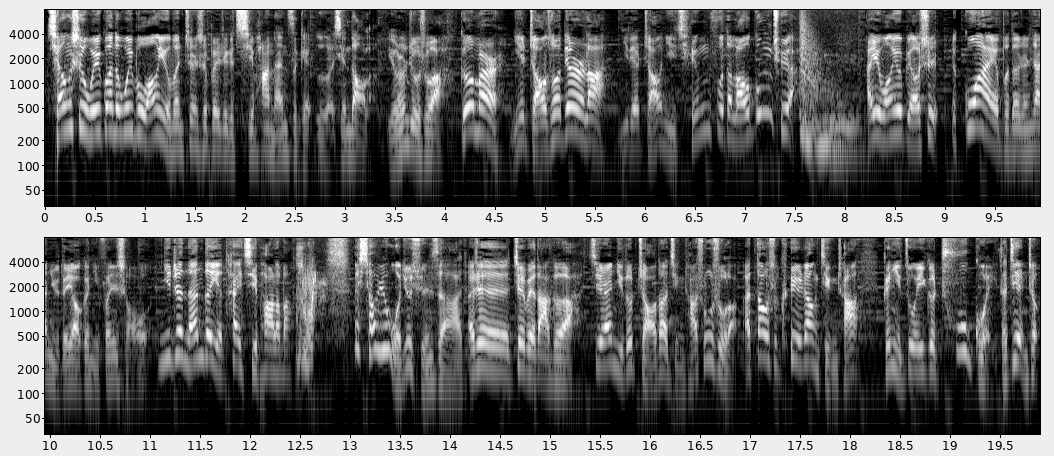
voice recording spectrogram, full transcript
强势围观的微博网友们真是被这个奇葩男子给恶心到了。有人就说啊，哥们儿，你找错地儿了，你得找你情妇的老公去。还有网友表示，怪不得人家女的要跟你分手，你这男的也太奇葩了吧？哎，小雨我就寻思啊，哎这这位大哥啊，既然你都找到警察叔叔了，哎，倒是可以让警察给你做一个出轨的见证，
